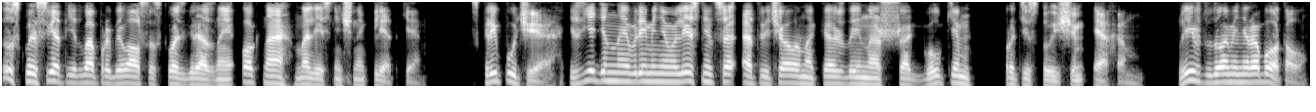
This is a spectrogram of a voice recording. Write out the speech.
Тусклый свет едва пробивался сквозь грязные окна на лестничной клетке. Скрипучая, изъеденная временем лестница отвечала на каждый наш шаг гулким, протестующим эхом. Лифт в доме не работал.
